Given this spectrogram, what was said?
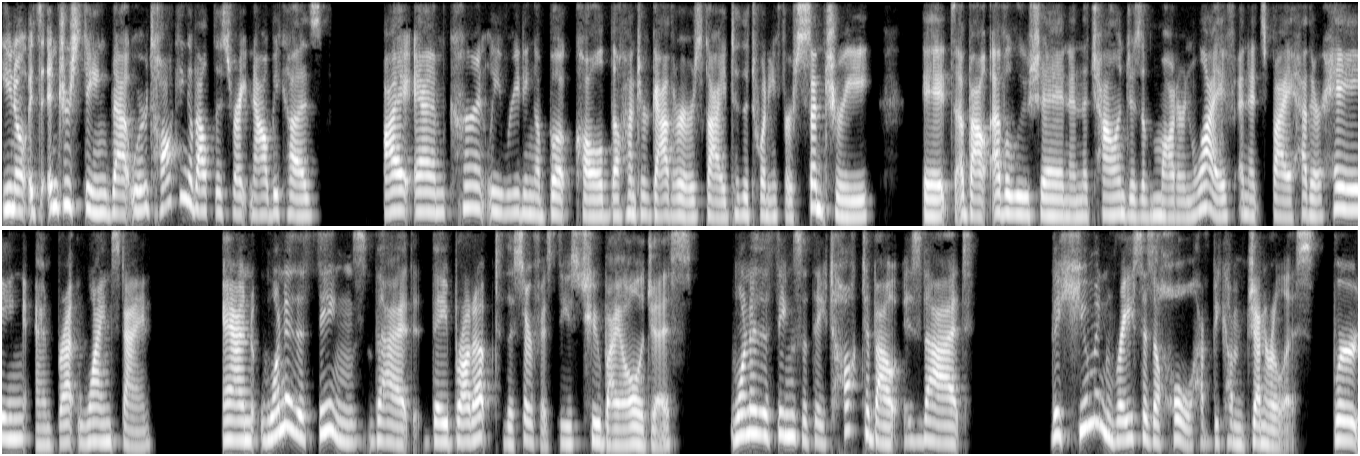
You know, it's interesting that we're talking about this right now because I am currently reading a book called The Hunter Gatherer's Guide to the 21st Century. It's about evolution and the challenges of modern life, and it's by Heather Heying and Bret Weinstein. And one of the things that they brought up to the surface, these two biologists, one of the things that they talked about is that the human race as a whole have become generalists. We're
